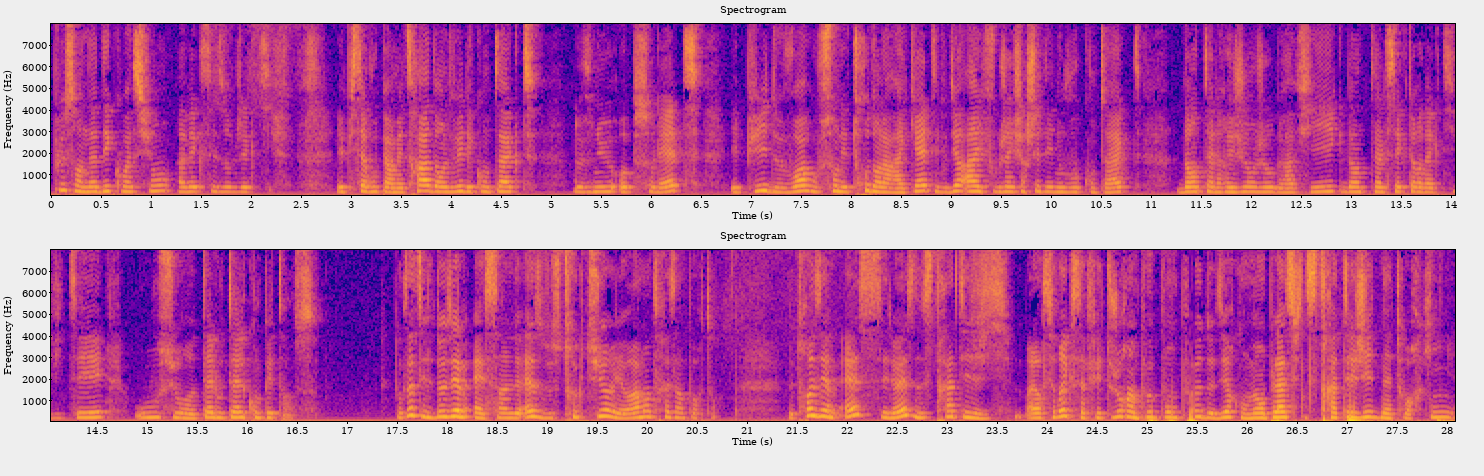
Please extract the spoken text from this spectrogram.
plus en adéquation avec ses objectifs. Et puis ça vous permettra d'enlever les contacts devenus obsolètes et puis de voir où sont les trous dans la raquette et vous dire ah il faut que j'aille chercher des nouveaux contacts dans telle région géographique, dans tel secteur d'activité ou sur telle ou telle compétence. Donc ça c'est le deuxième S, hein. le S de structure il est vraiment très important. Le troisième S, c'est le S de stratégie. Alors c'est vrai que ça fait toujours un peu pompeux de dire qu'on met en place une stratégie de networking.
